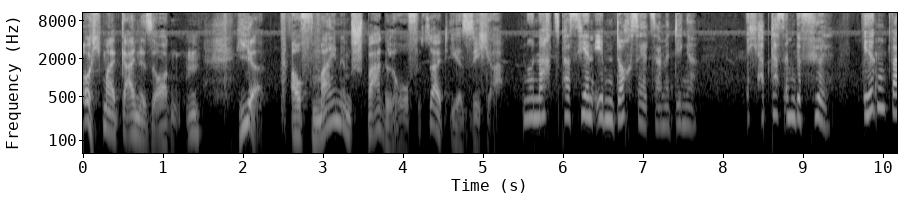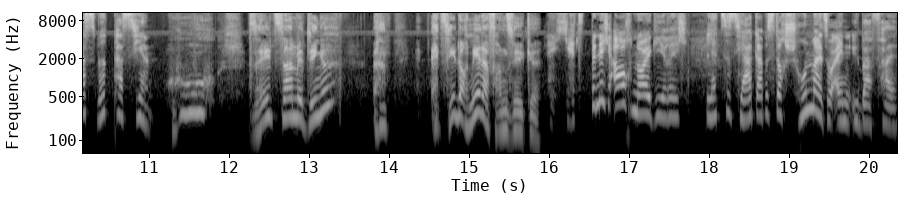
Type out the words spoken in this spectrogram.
euch mal keine Sorgen. hm? Hier, auf meinem Spargelhof seid ihr sicher. Nur nachts passieren eben doch seltsame Dinge. Ich habe das im Gefühl. Irgendwas wird passieren. Uh, seltsame Dinge? Äh, erzähl doch mehr davon, Silke. Jetzt bin ich auch neugierig. Letztes Jahr gab es doch schon mal so einen Überfall.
